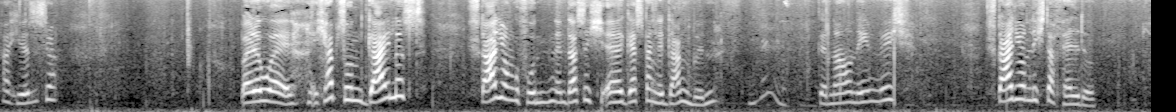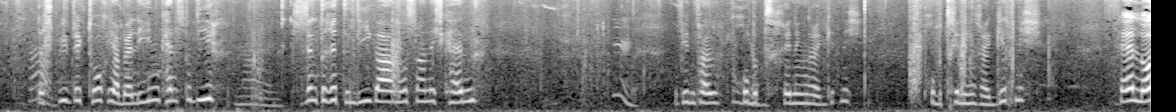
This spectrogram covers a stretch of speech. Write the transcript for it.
ah, hier ist es ja. By the way, ich habe so ein geiles Stadion gefunden, in das ich äh, gestern gegangen bin. Genau, nämlich Stadion Lichterfelde. Das spielt Viktoria Berlin. Kennst du die? Nein. Die sind dritte Liga, muss man nicht kennen. Auf jeden Fall, Probetraining reagiert nicht. Probetraining reagiert nicht. Hey, lol,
